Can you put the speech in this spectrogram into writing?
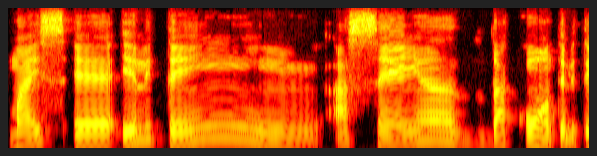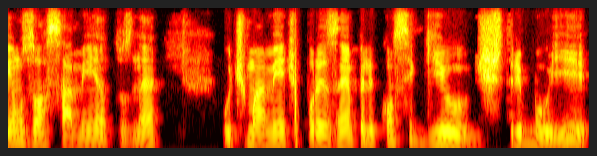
mas é, ele tem a senha da conta, ele tem os orçamentos, né? Ultimamente, por exemplo, ele conseguiu distribuir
